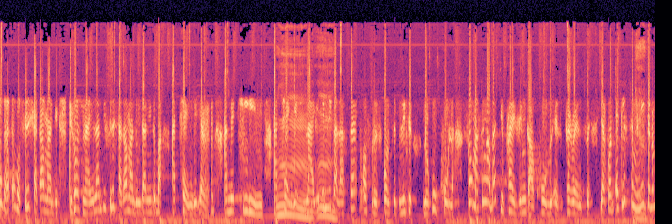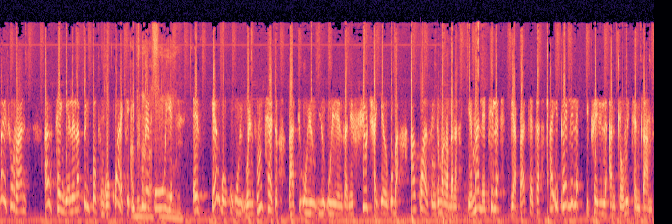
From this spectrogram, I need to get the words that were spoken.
Uzate uzofilisa kamandi because naye laa nto ifilisa kamandi umntana into yoba athenge amethilini athenge Mm, nayo mm. inika la sense of responsibility nokukhula. So masingabadeprivini kakhulu as parents. Yaqona at least mnike noba yi-two rand azithengele lapha impophu ngokwakhe iphume kuye feeling. Ke ngoku wenza umthetho but uyu- uyu- uyenza ne-future ke ukuba akwazi into yoba ngabana ngemali ethile ndiyabhajetha xa iphelile iphelile and draw it and thumbs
